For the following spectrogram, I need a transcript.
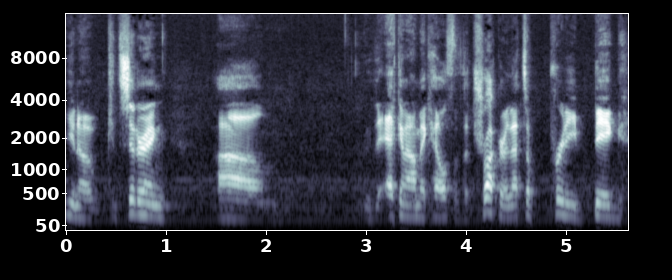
you know considering um, the economic health of the trucker, that's a pretty big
